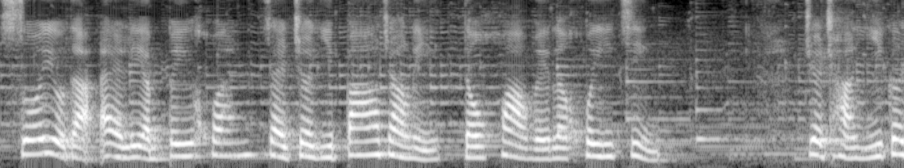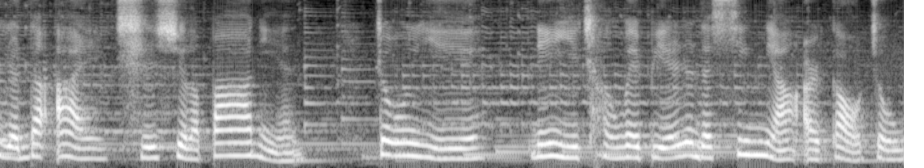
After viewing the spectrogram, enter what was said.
所有的爱恋悲欢在这一巴掌里都化为了灰烬。这场一个人的爱持续了八年，终于你已成为别人的新娘而告终。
